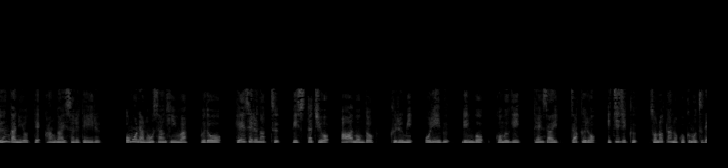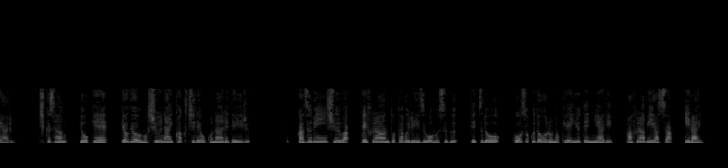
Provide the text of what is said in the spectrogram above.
運河によって灌漑されている。主な農産品は、ブドウ、ヘーゼルナッツ、ピスタチオ、アーモンド、クルミ、オリーブ、リンゴ、小麦、天才、ザクロ、イチジク、その他の穀物である。畜産、養鶏、漁業も州内各地で行われている。ガズビーン州はテフラーンとタブリーズを結ぶ鉄道、高速道路の経由点にあり、パフラビアサ以来、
